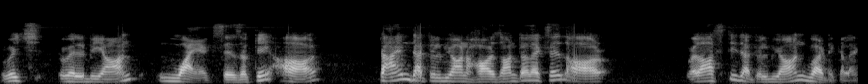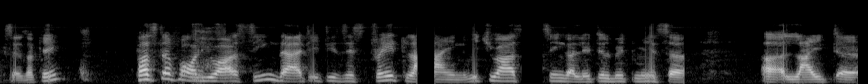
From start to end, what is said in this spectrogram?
which will be on y-axis okay or time that will be on horizontal axis or velocity that will be on vertical axis okay first of all you are seeing that it is a straight line which you are seeing a little bit means a, uh, light uh,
